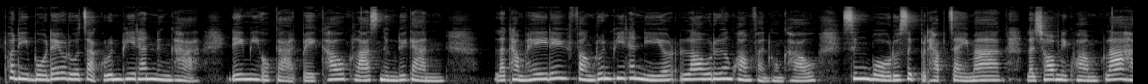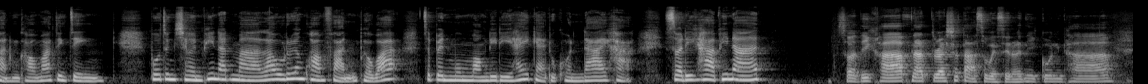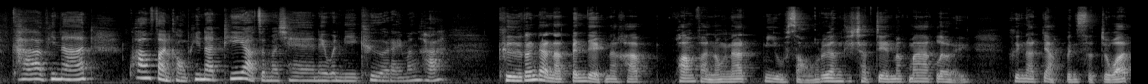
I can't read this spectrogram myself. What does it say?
พอดีโบได้รู้จักรุ่นพี่ท่านหนึ่งค่ะ ได้มีโอกาสไปเข้าคลาสหนึ่งด้วยกัน และทำให้ได้ฟังรุ่นพี่ท่านนี้เล่าเรื่องความฝันของเขา ซึ่งโบรู้สึกประทับใจมาก และชอบในความกล้าหาญของเขามากจริง ๆ โบจึงเชิญพี่นัดมาเล่าเรื่องความฝัน เผื่อว่าจะเป็นมุมมองดีๆ ให้แก่ทุกคนได้ค่ะ สวัสดีค่ะพี่นัดสวัสดีครับ นัทรัชตาสเวสเสรณีกุลครับ ค่ะพี่นัดความฝันของพี่นัดที่อยากจะมาแชร์ในวันนี้คืออะไรมั้งคะ คือตั้งแต่นัดเป็นเด็กนะครับ ความฝันของนัดมีอยู่ 2 เรื่องที่ชัดเจนมากๆเลย คือนัดอยากเป็นสจ๊วต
